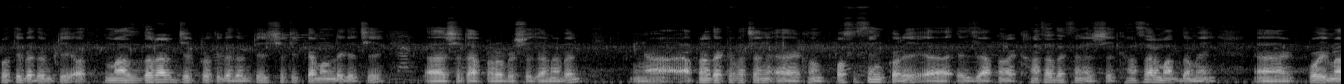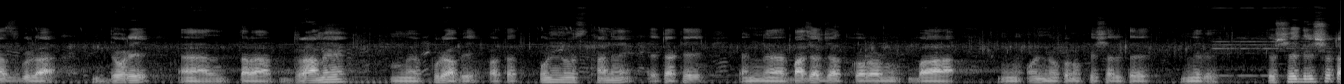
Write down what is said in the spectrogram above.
প্রতিবেদনটি মাছ ধরার যে প্রতিবেদনটি, সেটি কেমন লেগেছে সেটা আপনারা অবশ্যই জানাবেন। আপনারা দেখতে পাচ্ছেন এখন প্রসেসিং করে এই যে আপনারা খাঁচা দেখছেন সেই খাঁচার মাধ্যমে কই মাছগুলা ধরে তারা ড্রামে পুরাবে, অর্থাৎ অন্য স্থানে এটাকে বাজারজাতকরণ বা অন্য কোনো পেশারিতে নেবে। তো সেই দৃশ্যটা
